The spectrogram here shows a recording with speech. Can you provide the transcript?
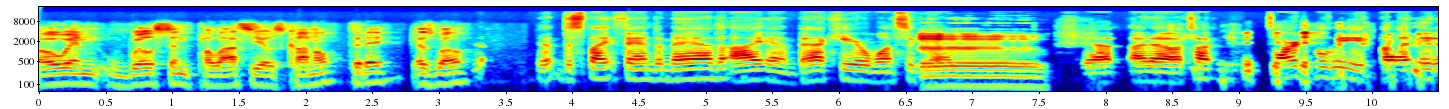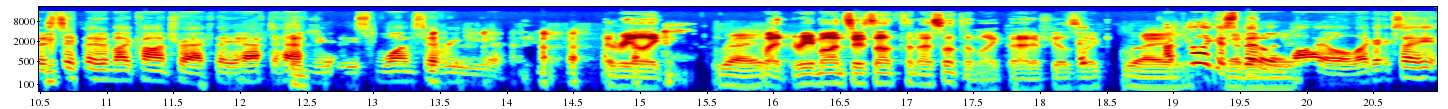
Owen Wilson Palacios Connell today as well. Yep, despite fan demand, I am back here once again. Ooh. Yep, I know. It's hard, it's hard to believe, but it is stipulated in my contract. They have to have me at least once every year. Every like Right. what three months or something, uh, something like that. It feels like. Right. I feel like it's Right, been a right, right. while. Like, 'cause I,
